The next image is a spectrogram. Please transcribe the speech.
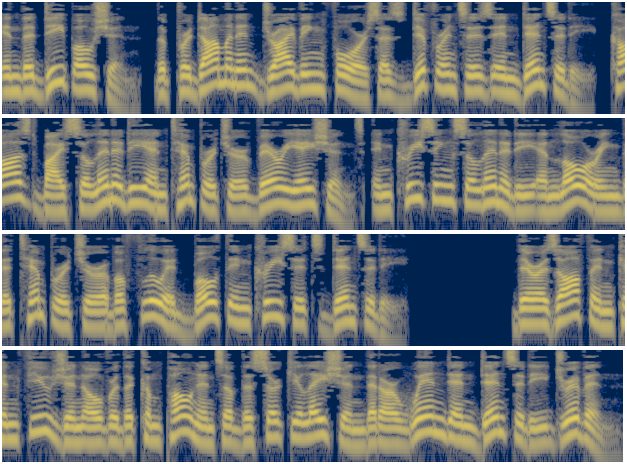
In the deep ocean, the predominant driving force is differences in density, caused by salinity and temperature variations increasing salinity and lowering the temperature of a fluid both increase its density. There is often confusion over the components of the circulation that are wind and density driven.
